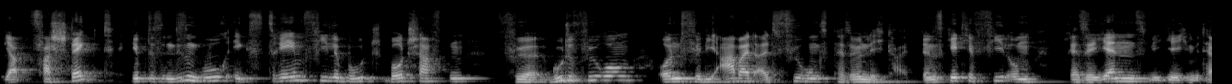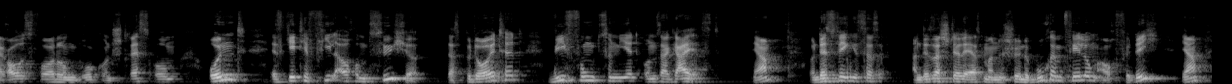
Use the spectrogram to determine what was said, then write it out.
ja, versteckt gibt es in diesem Buch extrem viele Botschaften für gute Führung und für die Arbeit als Führungspersönlichkeit. Denn es geht hier viel um Resilienz, wie gehe ich mit Herausforderungen, Druck und Stress um. Und es geht hier viel auch um Psyche. Das bedeutet, wie funktioniert unser Geist? Ja, und deswegen ist das an dieser Stelle erstmal eine schöne Buchempfehlung, auch für dich, ja,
